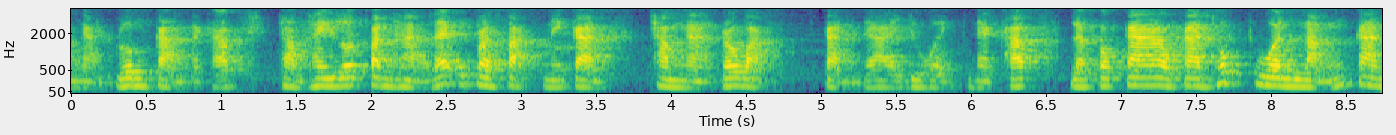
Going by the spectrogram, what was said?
ำงานร่วมกันนะครับทำให้ลดปัญหาและอุปสรรคในการทำงานระหว่าง กันได้ด้วยนะครับ แล้วก็ 9 การทบทวนหลังการ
